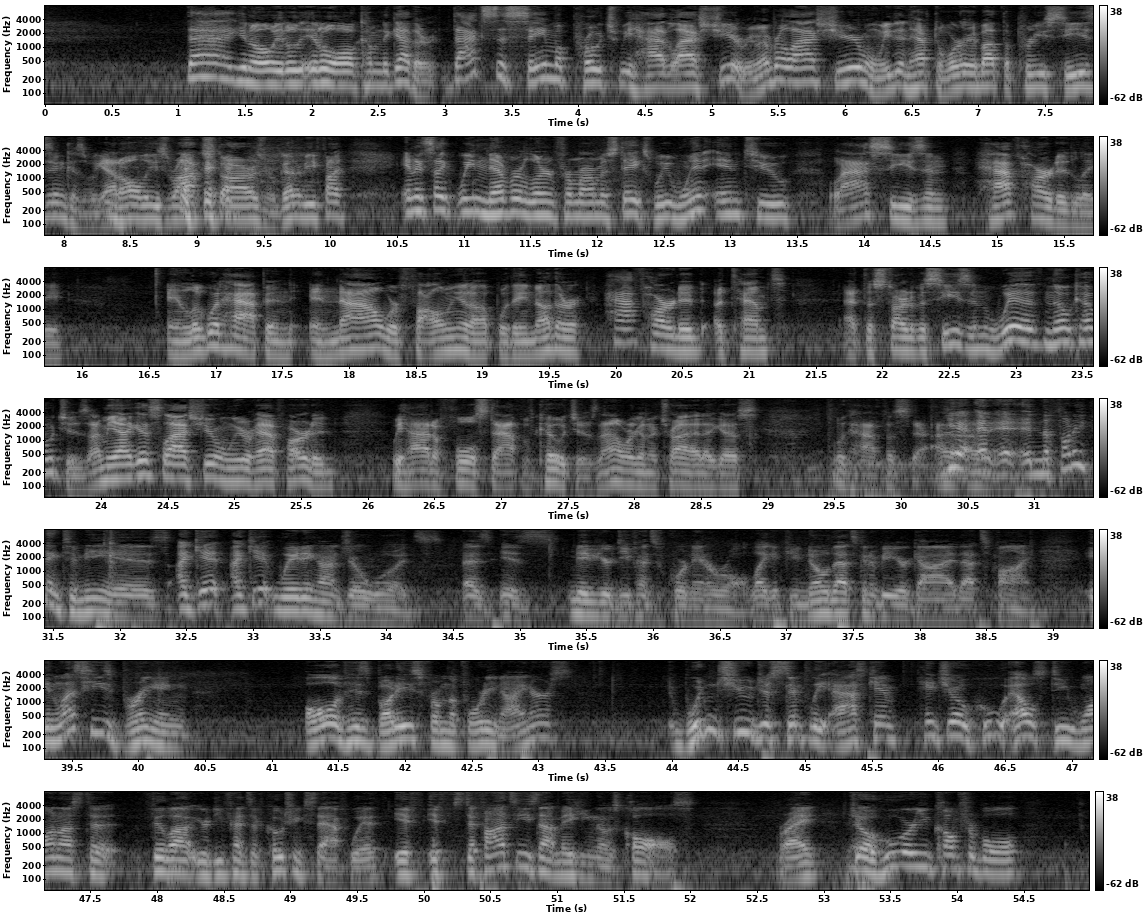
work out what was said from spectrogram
that you know it'll it'll all come together. That's the same approach we had last year. Remember last year when we didn't have to worry about the preseason because we got all these rock stars, we're going to be fine. And it's like we never learn from our mistakes. We went into last season half-heartedly and look what happened and now we're following it up with another half-hearted attempt at the start of a season with no coaches. I mean, I guess last year when we were half-hearted, we had a full staff of coaches. Now we're going to try it, I guess, with half a staff. Yeah, and, and the funny thing to me is, I get I get waiting on Joe Woods as is maybe your defensive coordinator role. Like if you know that's going to be your guy, that's fine. Unless he's bringing all of his buddies from the 49ers, wouldn't you just simply ask him, "Hey Joe, who else do you want us to fill out your defensive coaching staff with?" If if Stefanski's not making those calls, right? Joe, who are you comfortable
